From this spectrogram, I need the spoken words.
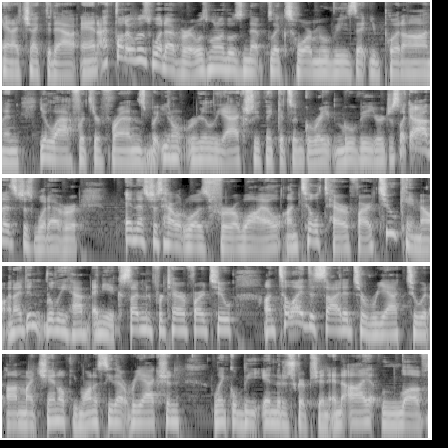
and I checked it out, and I thought it was whatever. It was one of those Netflix horror movies that you put on and you laugh with your friends, but you don't really actually think it's a great movie. You're just like, ah, that's just whatever. And that's just how it was for a while until Terrifier 2 came out. And I didn't really have any excitement for Terrifier 2 until I decided to react to it on my channel. If you want to see that reaction, link will be in the description. And I loved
